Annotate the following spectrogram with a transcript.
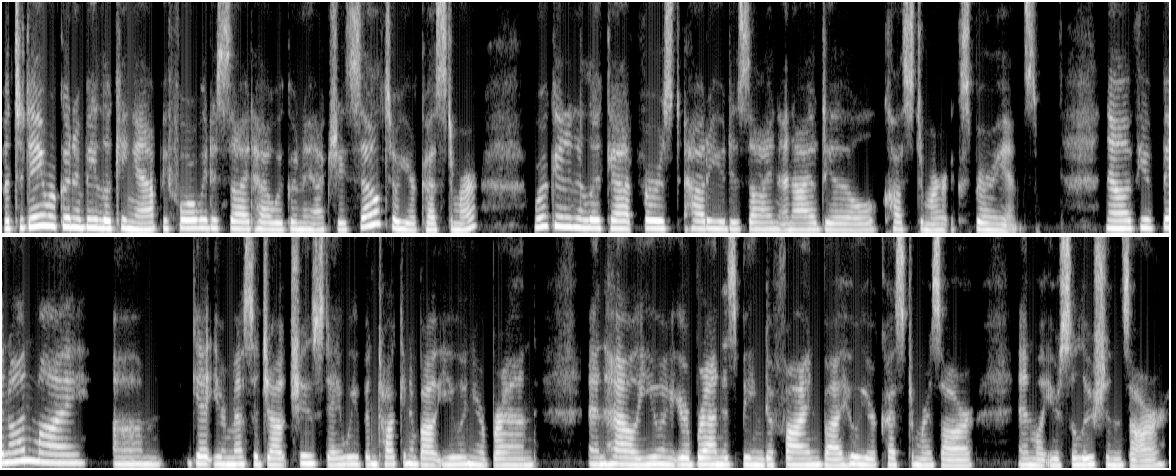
But today we're going to be looking at, before we decide how we're going to actually sell to your customer, we're going to look at first how do you design an ideal customer experience. Now, if you've been on my um, Get Your Message Out Tuesday, we've been talking about you and your brand and how you and your brand is being defined by who your customers are and what your solutions are.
